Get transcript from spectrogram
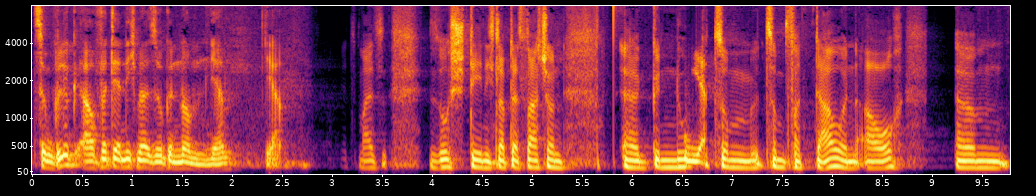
zum Glück auch, wird ja nicht mal so genommen, ja. Ja. Jetzt mal so stehen. Ich glaube, das war schon äh, genug ja. zum, zum Verdauen auch. Ähm,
